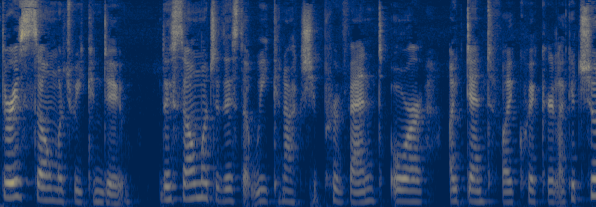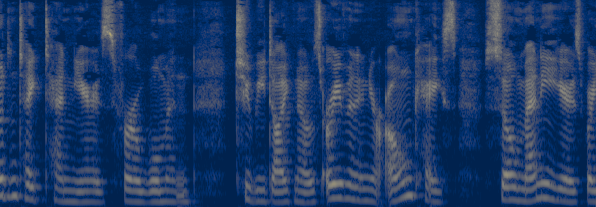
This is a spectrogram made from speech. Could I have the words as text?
there is so much we can do. There's so much of this that we can actually prevent or identify quicker. Like it shouldn't take 10 years for a woman to be diagnosed or even in your own case so many years where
